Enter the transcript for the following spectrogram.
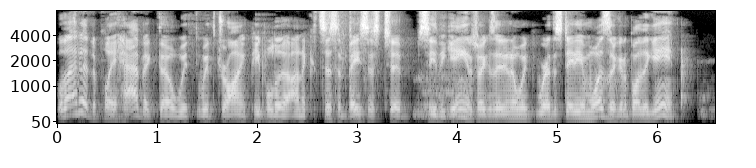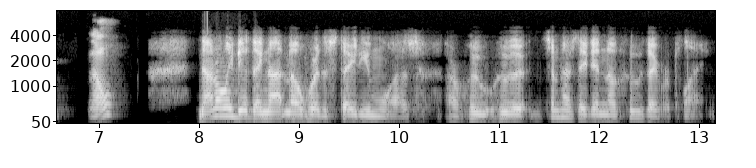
Well, that had to play havoc though with with drawing people to on a consistent basis to see the games, right? Because they didn't know where the stadium was. They're going to play the game. No. Not only did they not know where the stadium was, or who who. Sometimes they didn't know who they were playing.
